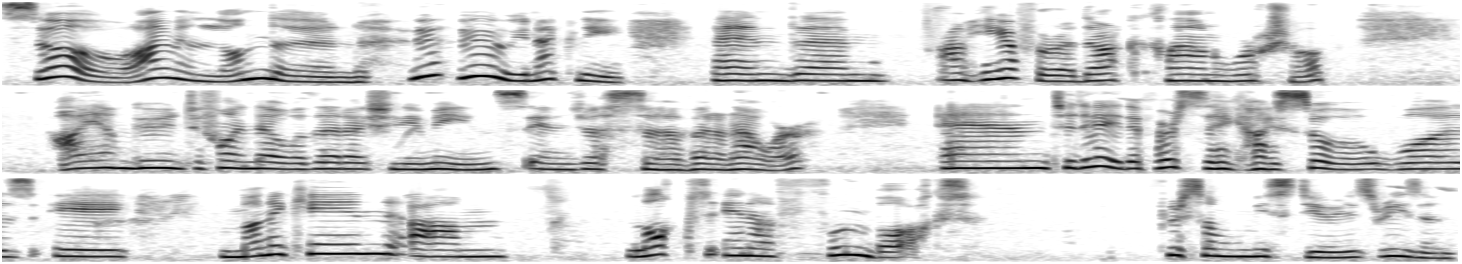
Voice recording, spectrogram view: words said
So I'm in London, hoo in Hackney, and um, I'm here for a Dark Clown workshop. I am going to find out what that actually means in just uh, about an hour. And today, the first thing I saw was a mannequin um, locked in a phone box for some mysterious reason.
